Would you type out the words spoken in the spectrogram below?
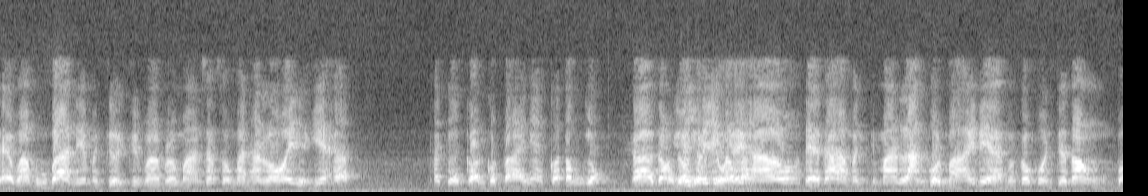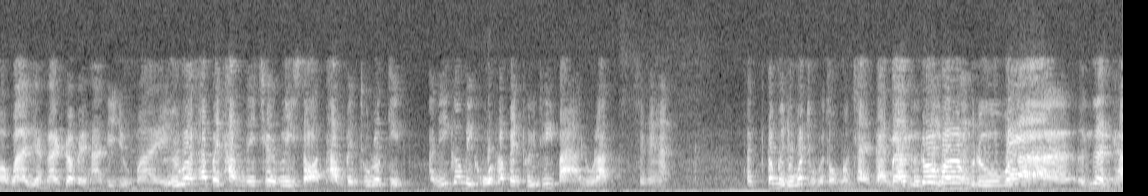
แต่ว่าหมู่บ้านเนี้มันเกิดขึ้นมาประมาณสัก 2,500 อย่างเงี้ย ครับ ถ้าเกิดก่อนกฎหมายเนี่ยก็ต้องยก ก็ต้องยกประโยชน์ให้ให้เขาเขาแต่ถ้ามันมาหลังกฎหมายเนี่ย มันก็ควรจะต้องบอกว่าอย่างนั้นก็ไปหาที่อยู่ใหม่ หรือว่าถ้าไปทำในเชิงรีสอร์ททำเป็นธุรกิจ อันนี้ก็ไม่ควรเพราะเป็นพื้นที่ป่าอนุรักษ์ใช่ไหมฮะถ้าต้องไปดูวัตถุประสงค์ของใช้การมัใช้นพื้นก็ที่ต้องดูว่าเงื่อนไข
